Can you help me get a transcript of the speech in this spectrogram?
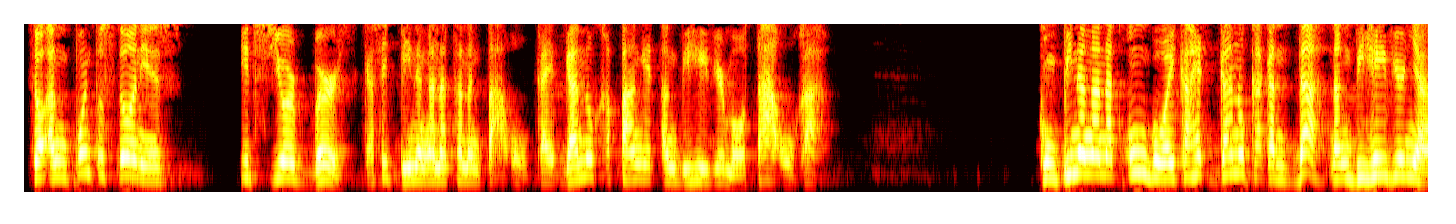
So, ang puntos doon is, it's your birth. Kasi pinanganak ka ng tao. Kahit gano'ng kapangit ang behavior mo, tao ka. Kung pinanganak unggoy, kahit gano'ng kakanda ng behavior niya,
